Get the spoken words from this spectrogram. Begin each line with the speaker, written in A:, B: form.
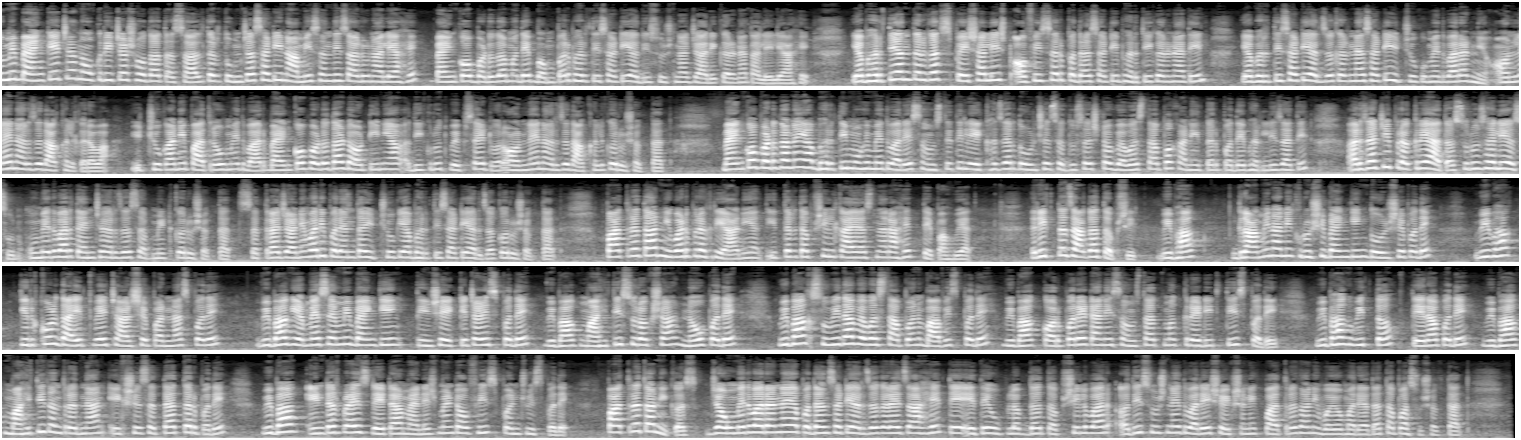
A: तुम्ही बँकेच्या नोकरीच्या शोधात असाल तर तुमच्यासाठी नामी संधी चालून आली आहे. बँक ऑफ बडोदामध्ये बंपर भरतीसाठी अधिसूचना जारी करण्यात आलेली आहे. या भरती अंतर्गत स्पेशालिस्ट ऑफिसर पदासाठी भरती करण्यात येईल. या भरतीसाठी अर्ज करण्यासाठी इच्छुक उमेदवारांनी ऑनलाईन अर्ज दाखल करावा. इच्छुक आणि पात्र उमेदवार bank of Baroda dot in या अधिकृत वेबसाईटवर ऑनलाईन अर्ज दाखल करू शकतात. बँक ऑफ बडोदानं या भरती मोहिमेद्वारे संस्थेतील एक हजार दोनशे सदुसष्ट व्यवस्थापक आणि इतर पदे भरली जातील. अर्जाची प्रक्रिया आता सुरू झाली असून उमेदवार त्यांचे अर्ज सबमिट करू शकतात. सतरा जानेवारीपर्यंत इच्छुक या भरतीसाठी अर्ज करू शकतात. पात्रता निवड प्रक्रिया आणि इतर तपशील काय असणार आहेत ते पाहूयात. रिक्त जागा तपशील. विभाग ग्रामीण आणि कृषी बँकिंग दोनशे पदे. विभाग किरकोळ दायित्वे चारशे पन्नास पदे. विभाग M S M E banking तीनशे एक्केचाळीस पदे विभाग माहिती सुरक्षा नऊ पदे विभाग सुविधा व्यवस्थापन बावीस पदे विभाग कॉर्पोरेट आणि संस्थात्मक क्रेडिट तीस पदे विभाग वित्त तेरा पदे विभाग माहिती तंत्रज्ञान एकशे सत्याहत्तर पदे विभाग एंटरप्राइज डेटा मॅनेजमेंट ऑफिस पंचवीस पदे. पात्रता निकष ज्या उमेदवारांना या पदांसाठी अर्ज करायचा आहे ते येथे उपलब्ध तपशीलवार अधिसूचनेद्वारे शैक्षणिक पात्रता आणि वयोमर्यादा तपासू शकतात.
